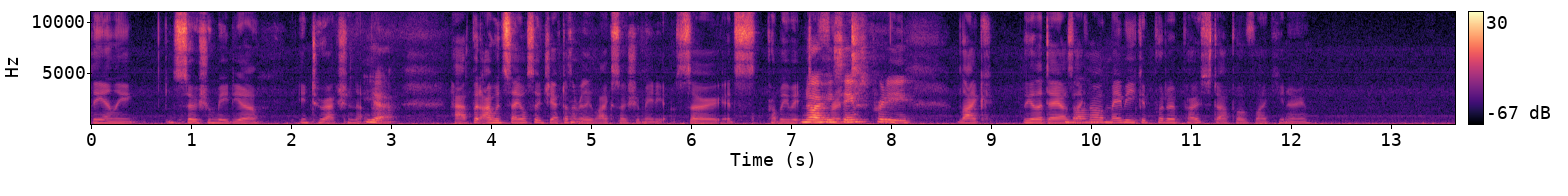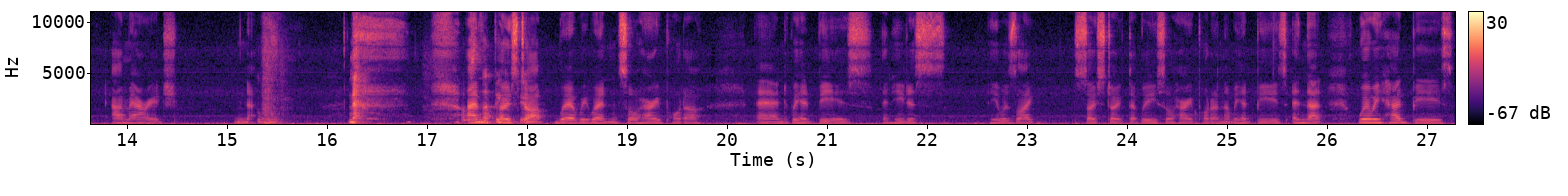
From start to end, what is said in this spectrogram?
the only social media interaction that Yeah. we have. But I would say also Jeff doesn't really like social media, so it's probably a bit No, he seems pretty. like the other day I was like, oh, maybe you could put a post up of like you know our marriage. No. No. I have a that big a post up where we went and saw Harry Potter, and we had beers, and he just he was like so stoked that we saw Harry Potter and that we had beers, and that where we had beers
